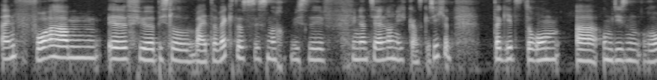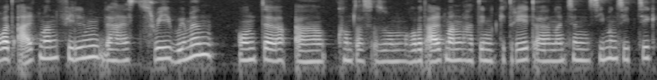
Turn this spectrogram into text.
ein Vorhaben äh, für ein bisschen weiter weg, das ist noch ein bisschen finanziell noch nicht ganz gesichert. Da geht es darum, äh, um diesen Robert Altman-Film, der heißt Three Women Und äh, äh, kommt aus, also Robert Altmann hat den gedreht äh, 1977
